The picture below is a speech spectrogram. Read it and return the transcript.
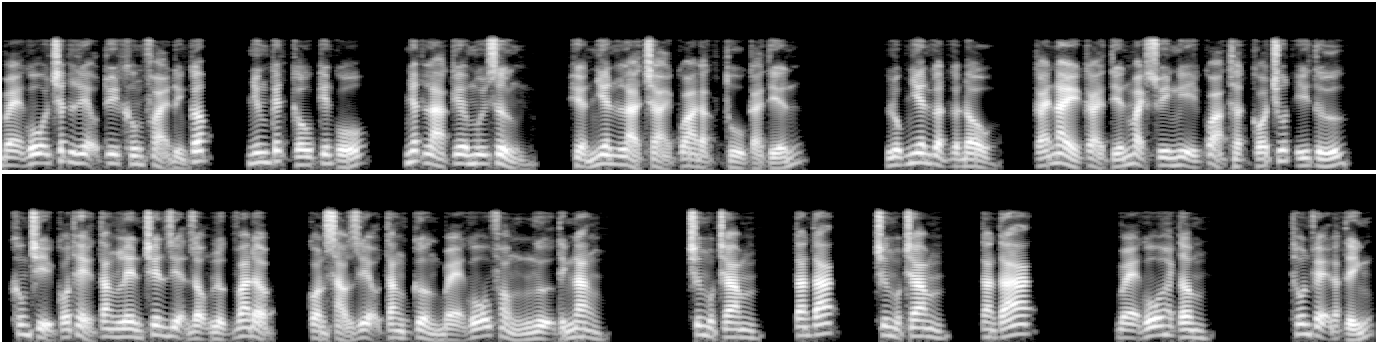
bẹ gỗ chất liệu tuy không phải đỉnh cấp, nhưng kết cấu kiên cố, nhất là kia mũi sừng, hiển nhiên là trải qua đặc thù cải tiến. Lục nhiên gật gật đầu, cái này cải tiến mạch suy nghĩ quả thật có chút ý tứ không chỉ có thể tăng lên trên diện rộng lực va đập, còn xảo diệu tăng cường bẻ gỗ phòng ngự tính năng. Chương một trăm, tan tác, chương một trăm, tan tác. Bẻ gỗ hạch tâm. Thôn vệ đặc tính,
